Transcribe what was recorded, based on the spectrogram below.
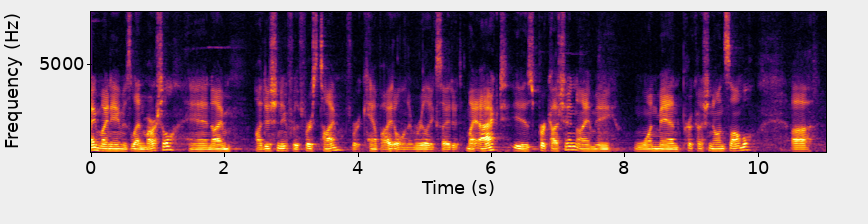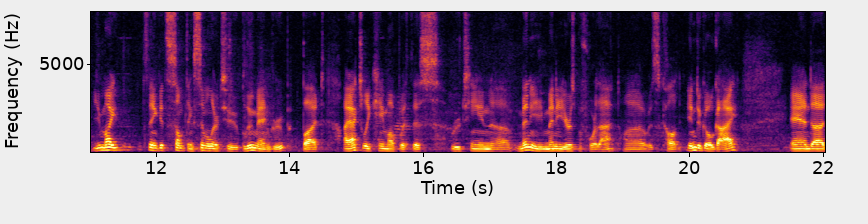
Hi, my name is Len Marshall, and I'm auditioning for the first time for Camp Idol, and I'm really excited. My act is percussion. I am a one man percussion ensemble. Uh, you might think it's something similar to Blue Man Group, but I actually came up with this routine uh, many, many years before that. Uh, it was called Indigo Guy and uh,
